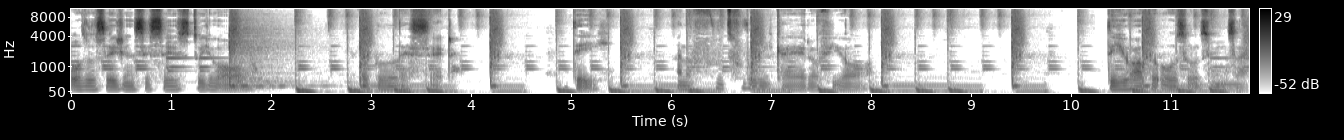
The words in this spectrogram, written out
Ozils Agency says to you all a blessed day and a fruitful week ahead of you all. Do you have the Ozils inside?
